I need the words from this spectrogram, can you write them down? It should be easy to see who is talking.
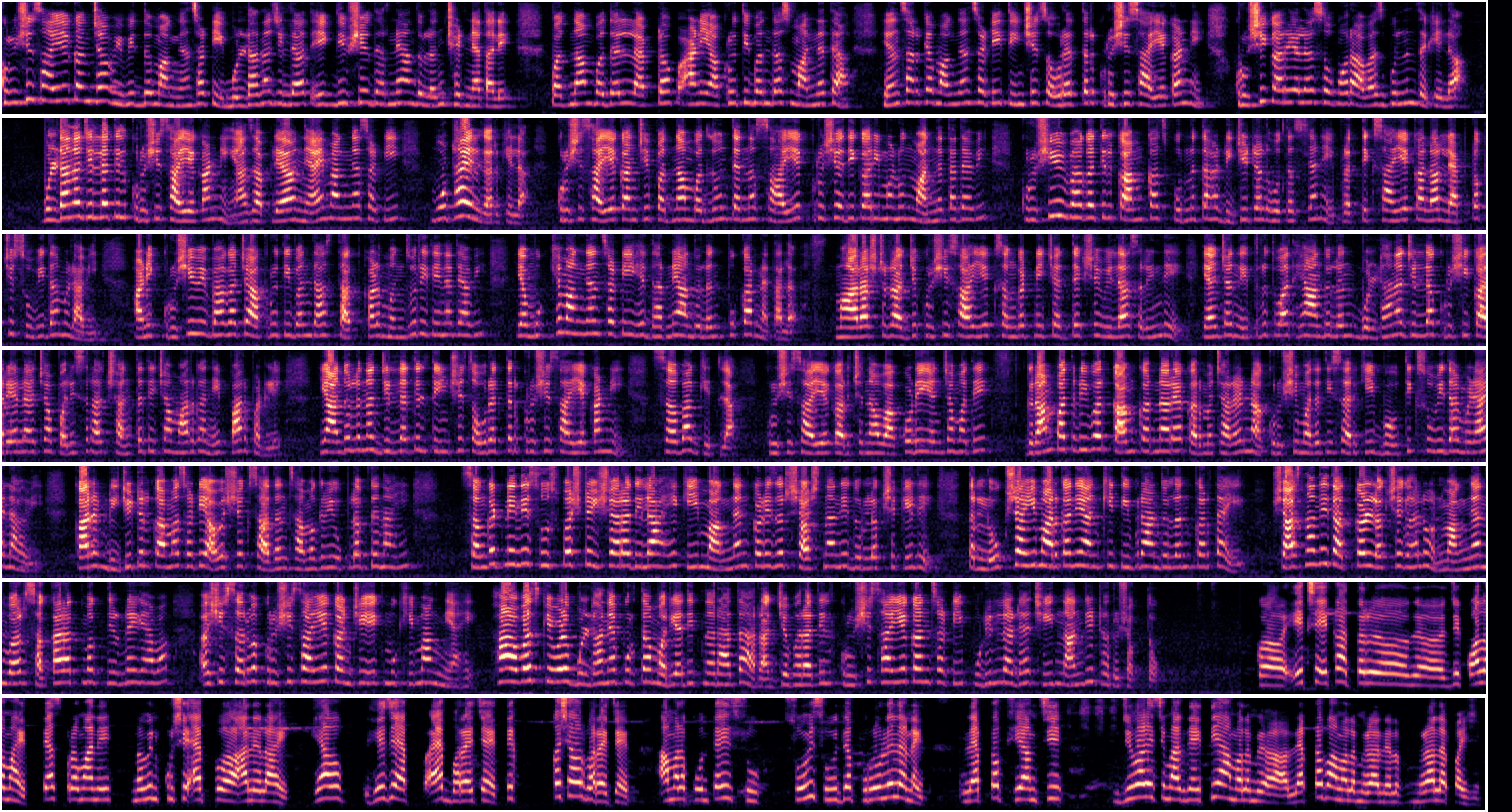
Speaker 1: कृषी सहाय्यकांच्या विविध मागण्यांसाठी बुलढाणा जिल्ह्यात एक दिवसीय धरणे आंदोलन छेडण्यात आले. पदनाम बदल लॅपटॉप आणि आकृतीबंधास मान्यता यांसारख्या मागण्यांसाठी तीनशे चौऱ्याहत्तर कृषी सहाय्यकांनी कृषी कार्यालयासमोर आवाज बुलंद केला. बुलढाणा जिल्ह्यातील कृषी सहाय्यकांनी आज आपल्या न्याय मागण्यासाठी मोठा एल्गार केला. कृषी सहाय्यकांचे पदनाम बदलून त्यांना सहाय्यक कृषी अधिकारी म्हणून मान्यता द्यावी. कृषी विभागातील कामकाज पूर्णतः डिजिटल होत असल्याने प्रत्येक सहाय्यकाला लॅपटॉपची सुविधा मिळावी आणि कृषी विभागाच्या आकृतीबंधास तात्काळ मंजुरी देण्यात यावी. या मुख्य मागण्यांसाठी हे धरणे आंदोलन पुकारण्यात आलं. महाराष्ट्र राज्य कृषी सहाय्यक संघटनेचे अध्यक्ष विलास रिंदे यांच्या नेतृत्वात हे आंदोलन बुलढाणा जिल्हा कृषी कार्यालयाच्या परिसरात शांततेच्या मार्गाने पार पडले. या आंदोलनात जिल्ह्यातील तीनशे चौऱ्याहत्तर कृषी सहाय्यकांनी सहभाग घेतला. कृषी सहाय्यक अर्चना वाकोडे यांच्या मते ग्रामपातळीवर काम करणाऱ्या कर्मचाऱ्यांना कृषी मदतीसारखी भौतिक सुविधा मिळायला हवी. कारण डिजिटल कामासाठी आवश्यक साधन सामग्री उपलब्ध नाही. संघटनेने सुस्पष्ट इशारा दिला आहे की मागण्यांकडे जर शासनाने दुर्लक्ष केले तर लोकशाही मार्गाने आणखी तीव्र आंदोलन करता येईल. शासनाने तात्काळ लक्ष घालून मागण्यांवर सकारात्मक निर्णय घ्यावा अशी सर्व कृषी सहाय्यकांची एकमुखी मागणी आहे. हा आवाज केवळ बुलढाण्यापुरता मर्यादित न राहता राज्यभरातील कृषी सहाय्यकांसाठी पुढील लढ्याची नांदी ठरू शकतो.
Speaker 2: क- एकशे एकाहत्तर जे कॉलम आहेत त्याचप्रमाणे नवीन कृषी ऍप आलेला आहे. ह्या हे जे ऍप ऍप भरायचे आहेत ते कशावर भरायचे आहेत? आम्हाला कोणत्याही सु सोयी सुविधा पुरवलेल्या नाहीत. लॅपटॉप ही आमची जिवाळ्याची मागणी आहे ती आम्हाला लॅपटॉप आम्हाला मिळालेला मिळाला पाहिजे.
